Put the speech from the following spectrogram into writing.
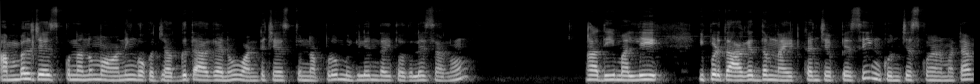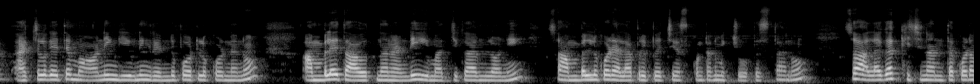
అంబలు చేసుకున్నాను. మార్నింగ్ ఒక జగ్గు తాగాను. వంట చేస్తున్నప్పుడు మిగిలింది అయితే వదిలేశాను. అది మళ్ళీ ఇప్పుడు తాగేద్దాం నైట్కి అని చెప్పేసి ఇంకొంచేసుకున్నాను అనమాట యాక్చువల్గా అయితే మార్నింగ్ ఈవినింగ్ రెండు పూటలు కూడా నేను అంబలే తాగుతున్నానండి ఈ మధ్యకాలంలోని. సో అంబల్ని కూడా ఎలా ప్రిపేర్ చేసుకుంటానో మీకు చూపిస్తాను. సో అలాగా కిచెన్ అంతా కూడా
